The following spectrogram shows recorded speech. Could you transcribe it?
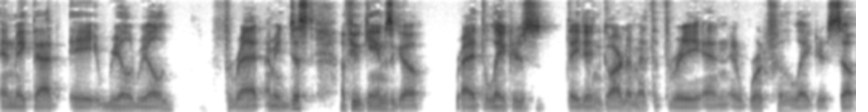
and make that a real, real threat, I mean, just a few games ago, right? The Lakers, they didn't guard him at the three and it worked for the Lakers. So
